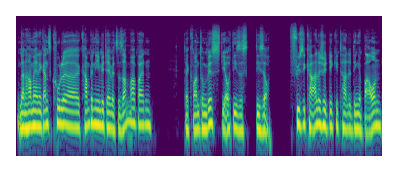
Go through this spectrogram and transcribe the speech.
Und dann haben wir eine ganz coole Company, mit der wir zusammenarbeiten, der Quantum Wiss, die auch dieses, diese auch physikalische, digitale Dinge bauen.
